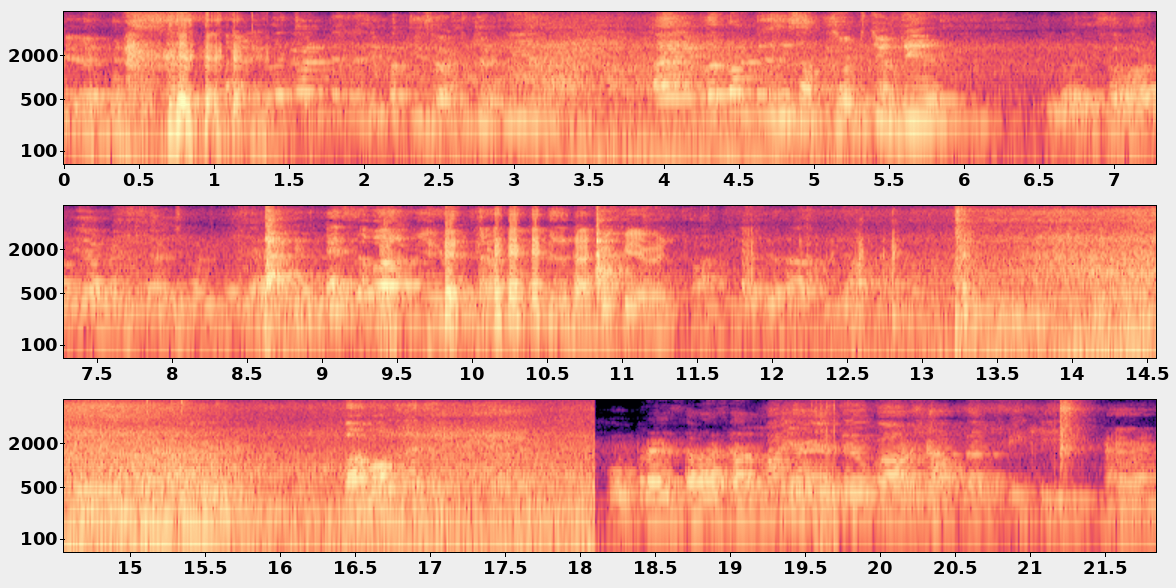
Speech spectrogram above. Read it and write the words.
ਹੀ। ਹੈ ਐਂ ਪਤਾ ਘੰਟੇ ਤੇ ਅਸੀਂ 2500 ਇੱਟ ਚੜਦੀ ਹੈ। ਐਂ ਪਤਾ ਘੰਟੇ ਤੇ ਅਸੀਂ 700 ਇੱਟ ਚੜਦੀ ਹੈ। ਇਹਦਾ ਜੀ ਸਵਾ ਰੁਪਿਆ ਮਿੰਟ ਹੈ ਜੀ ਇਹ ਸਵਾਲ ਨਹੀਂ ਸਾਰੀ ਪੇਮੈਂਟ ਬਾਕੀ ਦਾ ਜਿਹੜਾ ਪੰਜਾਬ ਬਾ ਬਹੁਤ ਨੇ ਉਹ ਪ੍ਰੈਸ ਵਾਲਾ ਸ਼ਰਮਾ ਨਹੀਂ ਹੈਗਾ ਇੱਥੇ ਉਹ ਕਾਰਡ ਛਾਪ ਦਾ ਭੀਖੀ। ਹਾਂ।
